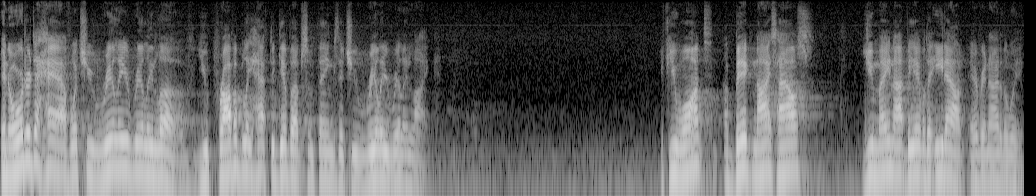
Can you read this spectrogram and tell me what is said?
In order to have what you really, really love, you probably have to give up some things that you really, really like. If you want a big, nice house, you may not be able to eat out every night of the week.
